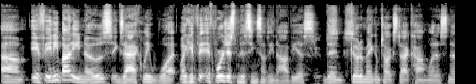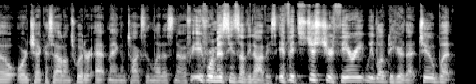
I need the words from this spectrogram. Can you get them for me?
Um, if anybody knows exactly what, like if, if we're just missing something obvious, then go to mangumtalks.com, let us know, or check us out on Twitter at mangumtalks and let us know. If, if we're missing something obvious, if it's just your theory, we'd love to hear that too. But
